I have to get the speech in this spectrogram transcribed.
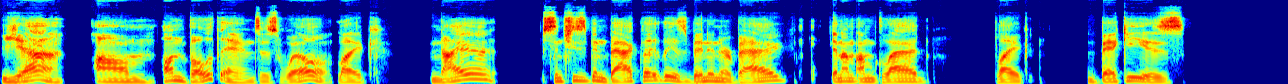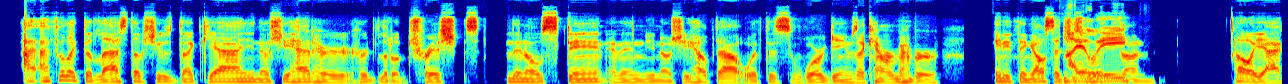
Yeah, um, on both ends as well. Like Nia, since she's been back lately, has been in her bag, and I'm I'm glad. Like Becky is I, I feel like the last stuff she was like, yeah, you know, she had her her little Trish little stint, and then you know she helped out with this War Games. I can't remember anything else that she's really done. Oh yeah!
